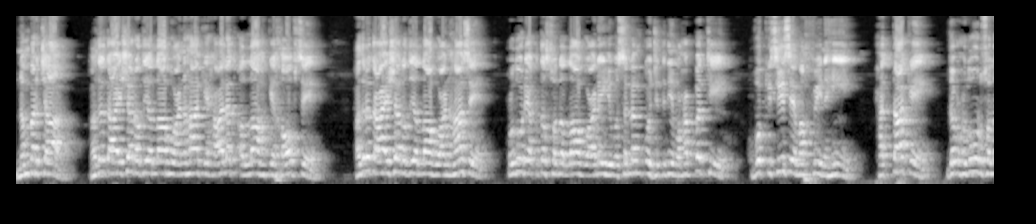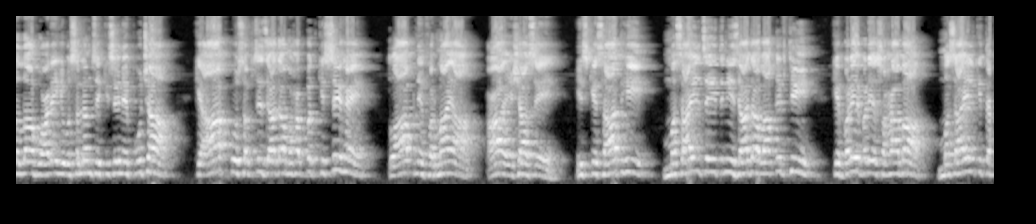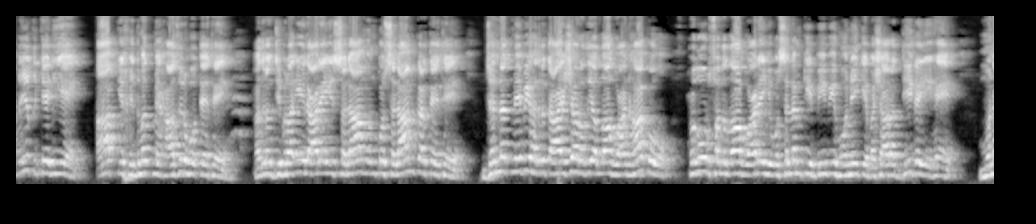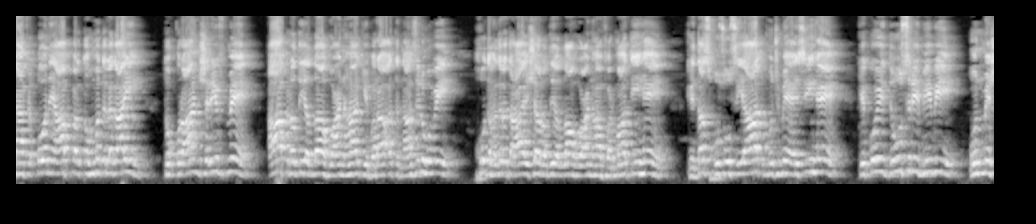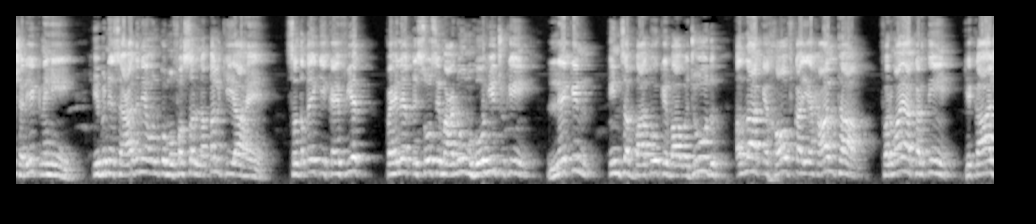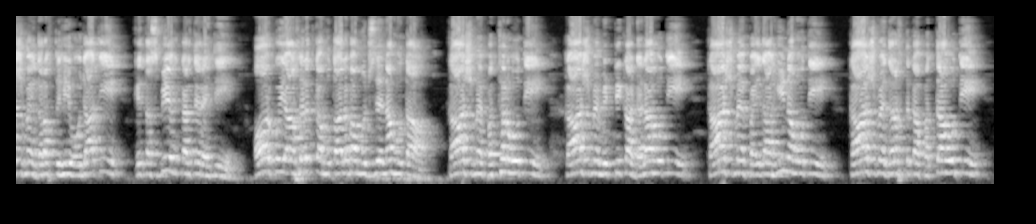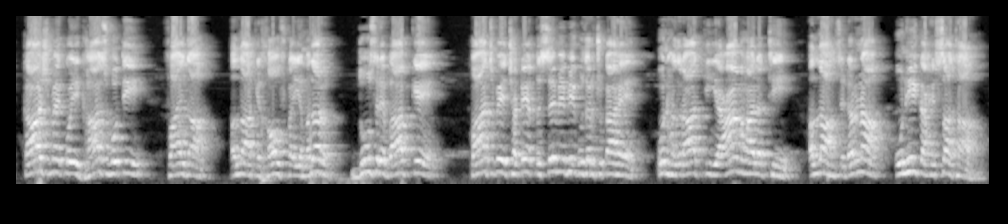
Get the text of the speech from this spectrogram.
Number چار، حضرت عائشہ رضی اللہ عنہا کی حالت اللہ کے خوف سے، حضرت عائشہ رضی اللہ عنہا سے حضور اقدس صلی اللہ علیہ وسلم کو جتنی محبت تھی، وہ کسی سے مخفی نہیں۔ حتیٰ کہ جب حضور صلی اللہ علیہ وسلم سے کسی نے پوچھا کہ آپ کو سب سے زیادہ محبت کس سے ہے، تو آپ نے فرمایا عائشہ سے۔ اس کے ساتھ ہی مسائل سے اتنی زیادہ واقف تھی کہ بڑے بڑے صحابہ مسائل کی تحقیق کے لیے آپ کی خدمت میں حاضر ہوتے تھے۔ حضرت جبرائیل علیہ السلام ان کو سلام کرتے تھے۔ جنت میں بھی حضرت عائشہ رضی اللہ عنہا کو حضور صلی اللہ علیہ وسلم کی بیوی ہونے کی بشارت دی گئی ہے۔ منافقوں نے آپ پر تہمت لگائی۔ تو قرآن شریف میں آپ رضی اللہ عنہ کی براعت نازل ہوئی۔ خود حضرت عائشہ رضی اللہ عنہ فرماتی ہیں کہ دس خصوصیات مجھ میں ایسی ہیں کہ کوئی دوسری بیوی ان میں شریک نہیں۔ ابن سعد نے ان کو مفصل نقل کیا ہے۔ صدقے کی کیفیت پہلے قصوں سے معلوم ہو ہی چکی، لیکن ان سب باتوں کے باوجود اللہ کے خوف کا یہ حال تھا۔ فرمایا کرتی کہ کاش میں درخت ہی ہو جاتی، کہ تسبیح کرتے رہتی، اور کوئی آخرت کا مطالبہ مجھ سے نہ ہوتا۔ کاش میں پتھر ہوتی، کاش میں مٹی کا ڈلا ہوتی، کاش میں پیدا ہی نہ ہوتی۔ کاش میں درخت کا پتا ہوتی، کاش میں کوئی گھاس ہوتی، فائدہ اللہ کے خوف کا یہ مدر دوسرے باپ کے پانچویں چھٹے قصے میں بھی گزر چکا ہے۔ ان حضرات کی یہ عام حالت تھی، اللہ سے ڈرنا انہی کا حصہ تھا۔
